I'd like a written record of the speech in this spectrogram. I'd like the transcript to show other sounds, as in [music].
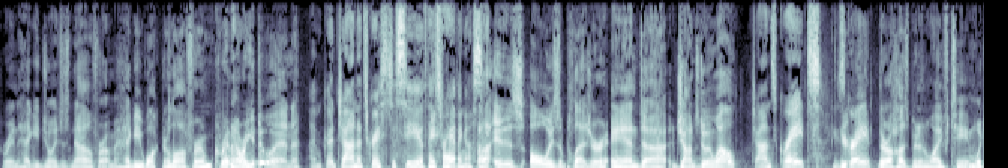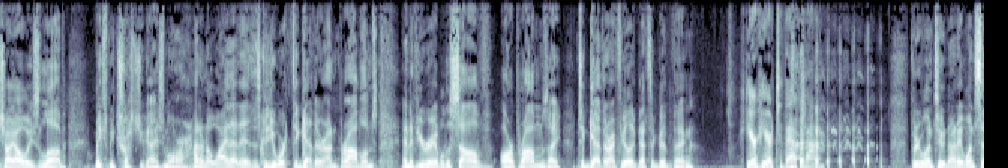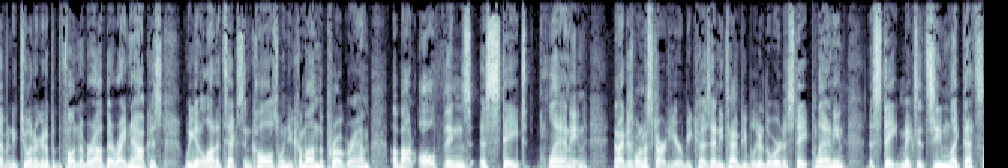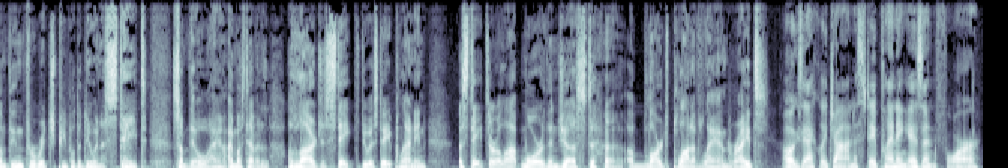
Corinne Heggie joins us now from Heggie Walkner Law Firm. Corinne, how are you doing? I'm good, John. It's great to see you. Thanks for having us. Uh, it is always a pleasure. And uh, John's doing well? John's great. He's You're, great. They're a husband and wife team, which I always love. Makes me trust you guys more. I don't know why that is. It's because you work together on problems. And if you're able to solve our problems, I together, I feel like that's a good thing. Hear, hear to that, John. [laughs] 312 981 7200. going to put the phone number out there right now because we get a lot of texts and calls when you come on the program about all things estate planning. And I just want to start here because anytime people hear the word estate planning, estate makes it seem like that's something for rich people to do in a state. Something, oh, I, I must have a, a large estate to do estate planning. Estates are a lot more than just [laughs] a large plot of land, right? Oh, exactly, John. Estate planning isn't for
